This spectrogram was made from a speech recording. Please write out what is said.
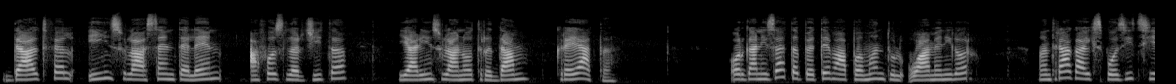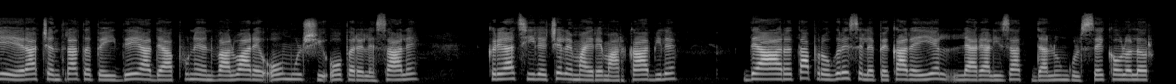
De altfel, insula Saint-Hélène a fost lărgită, iar insula Notre-Dame creată. Organizată pe tema Pământul oamenilor, întreaga expoziție era centrată pe ideea de a pune în valoare omul și operele sale, creațiile cele mai remarcabile, de a arăta progresele pe care el le-a realizat de-a lungul secolelor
